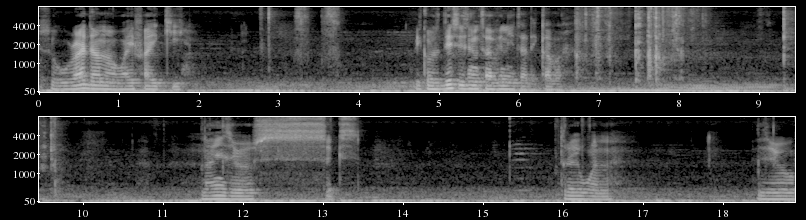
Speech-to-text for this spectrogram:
So we'll write down our Wi-Fi key. Because this isn't having it at the cover. nine zero six three one zero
